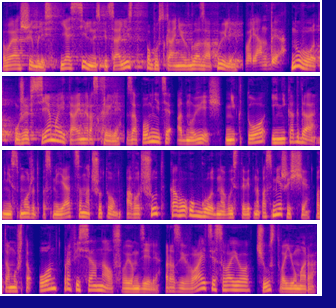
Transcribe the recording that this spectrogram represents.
Вы ошиблись. Я сильный специалист по пусканию в глаза пыли. Вариант Д. Ну вот, уже все мои тайны раскрыли. Запомните одну вещь. Никто и никогда не сможет посмеяться над шутом. А вот шут кого угодно выставит на посмешище, потому что он профессионал в своем деле. Развивайте свое чувство юмора.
